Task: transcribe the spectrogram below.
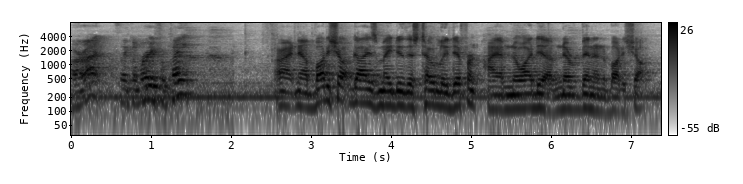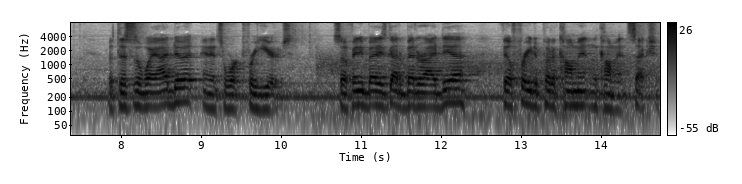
All right, I think I'm ready for paint. All right, now body shop guys may do this totally different. I have no idea, I've never been in a body shop. But this is the way I do it and it's worked for years. So if anybody's got a better idea, feel free to put a comment in the comment section.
